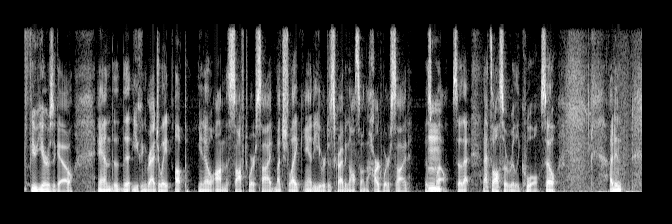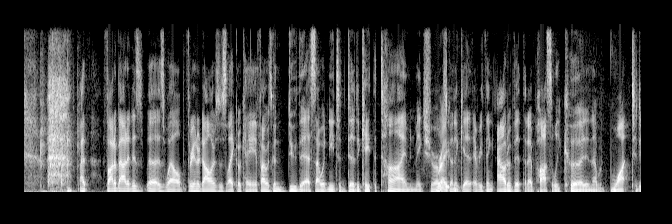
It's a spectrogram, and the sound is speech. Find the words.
a few years ago, and that you can graduate up, you know, on the software side, much like Andy you were describing, also on the hardware side as well. So that that's also really cool. So I didn't. I thought about it as uh, as well. Three hundred dollars is like okay. If I was going to do this, I would need to dedicate the time and make sure I was going to get everything out of it that I possibly could, and I would want to do.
